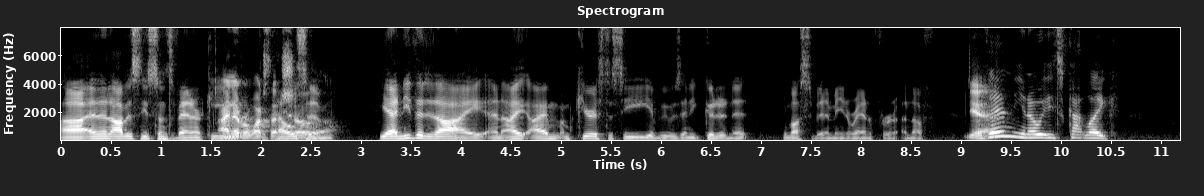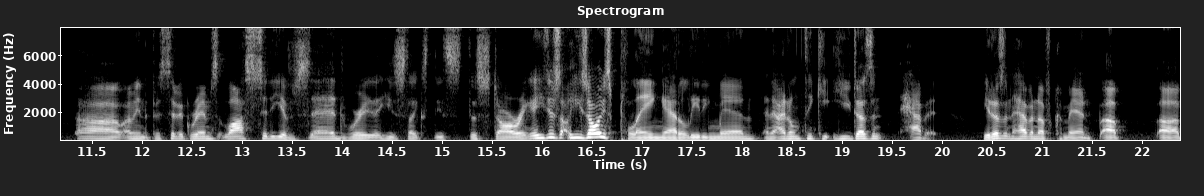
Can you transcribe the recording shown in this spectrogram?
Uh, and then obviously Sons of Anarchy. I never watched that show, Him. though. Yeah, neither did I. And I, I'm, I'm curious to see if he was any good in it. He must have been. I mean, he ran for enough. Yeah. But then you know he's got like, uh, I mean, the Pacific Rim's Lost City of Zed, where he's like this the starring. He just he's always playing at a leading man, and I don't think he he doesn't have it. He doesn't have enough command. Uh, uh,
